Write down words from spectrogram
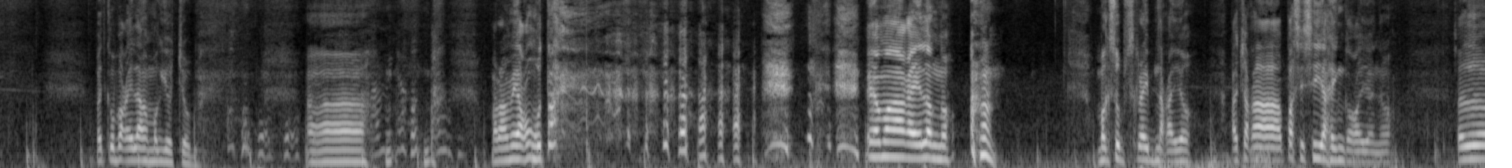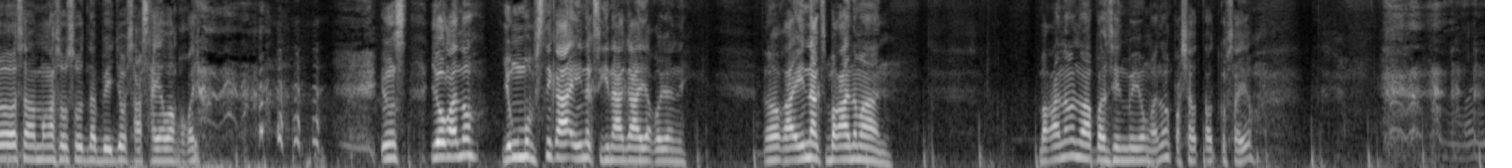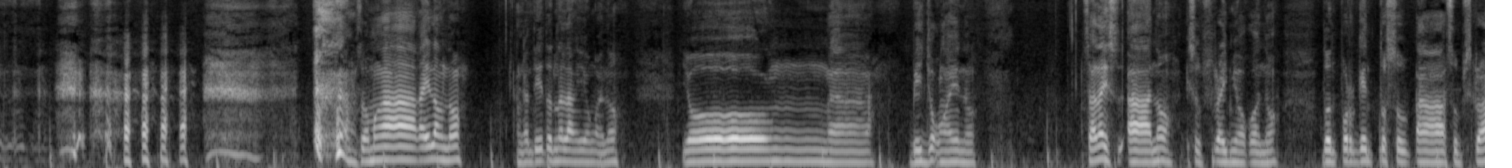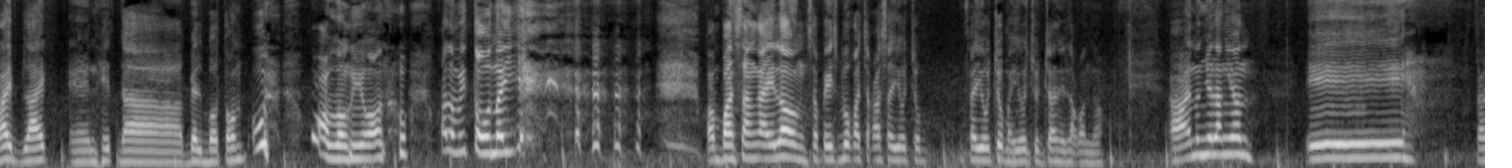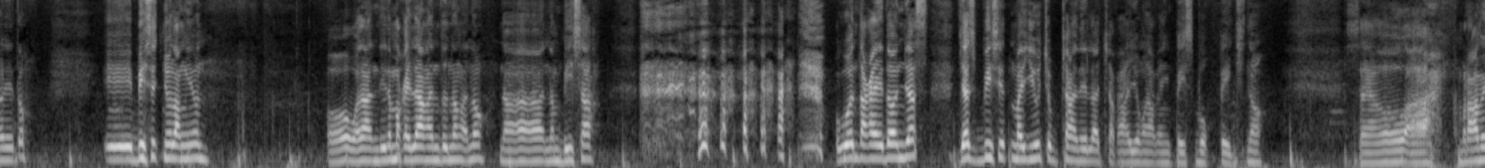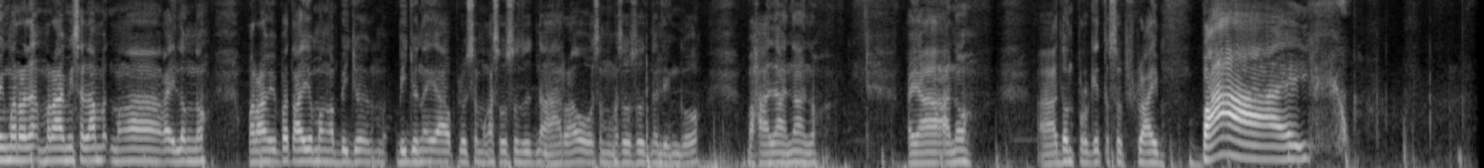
Ba't ko ba kailangan mag YouTube? Ah, Kami na marami akong utang. Kaya mga kailang no. Mag-subscribe na kayo. At saka pasisiyahin ko kayo no. So, sa mga susunod na video, sasayawan ko kayo. yung yung ano, yung moves ni Kainax ginagaya ko 'yan eh. No, Kainax baka naman. Baka naman mapansin mo yung ano, pa-shoutout ko sa iyo. so mga kailang no, hanggang dito na lang yung ano, yung ah, video ko ngayon no. Sana is, ah, ano, i-subscribe niyo ako no. Don't forget to sub- ah, subscribe, like, and hit the bell button. Uy, walang yun. Alam mo, tunay. Pambansang Kailong sa Facebook at saka sa YouTube. Sa YouTube, may YouTube channel ako, no. Ah, ano nyo lang yun? I... Tawag dito? I-visit nyo lang yun. Oo, wala, hindi naman kailangan doon ng ano, na, ng visa. Pupunta kayo doon, just, just visit my YouTube channel at saka yung aking Facebook page, no? So, ah maraming mara- maraming salamat mga kailong, no? Marami pa tayong mga video, video na i-upload sa mga susunod na araw o sa mga susunod na linggo. Bahala na, no? Kaya, ano, ah, don't forget to subscribe. Bye!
